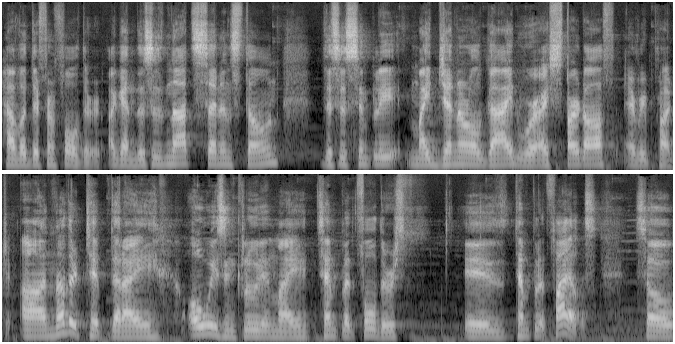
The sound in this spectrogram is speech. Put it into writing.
have a different folder. Again, this is not set in stone. This is simply my general guide where I start off every project. Another tip that I always include in my template folders is template files. So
